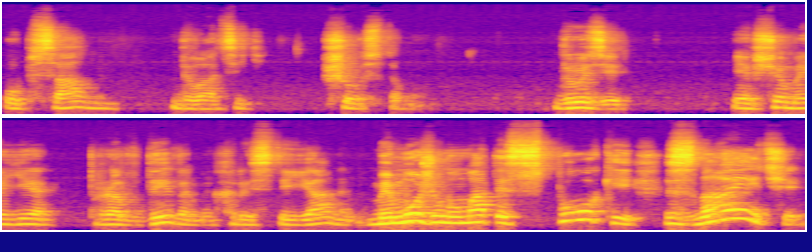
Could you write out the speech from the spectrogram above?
у Псалмі 26. Друзі, якщо ми є правдивими християнами, ми можемо мати спокій, знаючи,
